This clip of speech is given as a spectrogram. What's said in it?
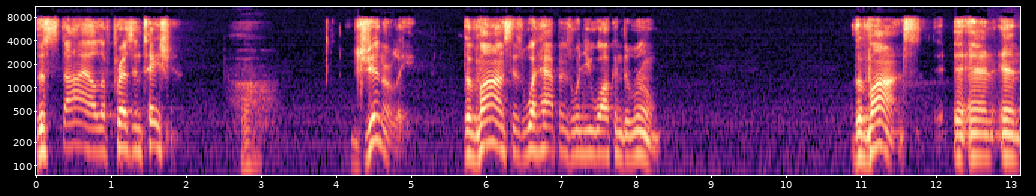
the style of presentation. Oh. Generally, the Vance is what happens when you walk in the room. The Vance. And and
